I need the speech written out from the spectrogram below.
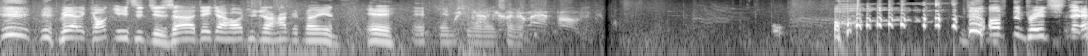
Amount of gonk usages. Uh, DJ Hydrogen, 100 million. Yeah. We captured FN2187. Off the bridge. There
